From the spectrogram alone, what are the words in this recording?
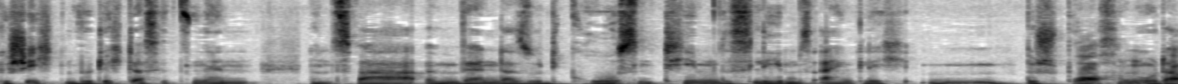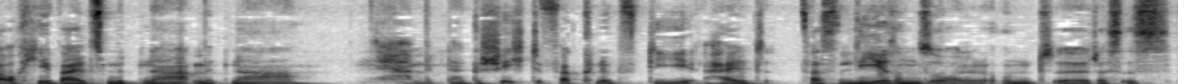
Geschichten würde ich das jetzt nennen. Und zwar ähm, werden da so die großen Themen des Lebens eigentlich ähm, besprochen oder auch jeweils mit einer, mit einer, ja, mit einer Geschichte verknüpft, die halt was lehren soll. Und äh, das ist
